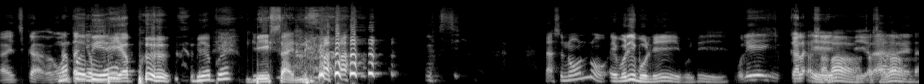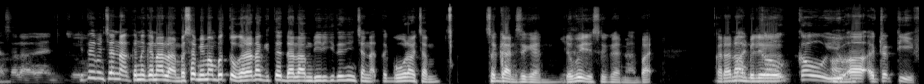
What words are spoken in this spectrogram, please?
I cakap orang Kenapa tanya B, B, eh? apa? Biar apa eh? Besan. Tak senonoh. Eh, boleh, boleh. Boleh. Boleh kalau Tak eh salah, tak salah. tak salah kan. So Kita macam nak kena kenalan. Pasal memang betul. Kadang-kadang kita dalam diri kita ni macam nak tegur orang macam segan-segan. The way dia segan lah. But kadang-kadang But bila... kau kau you Ah. are attractive.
